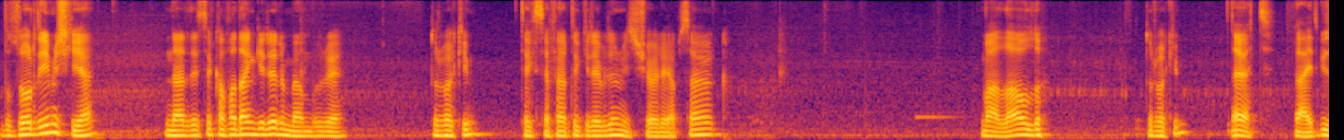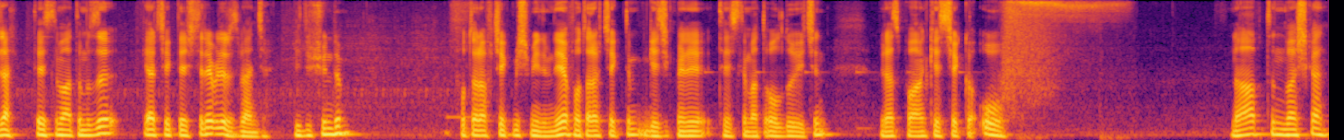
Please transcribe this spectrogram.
Bu zor değilmiş ki ya. Neredeyse kafadan girerim ben buraya. Dur bakayım. Tek seferde girebilir miyiz? Şöyle yapsak. Vallahi oldu. Dur bakayım. Evet. Gayet güzel. Teslimatımızı gerçekleştirebiliriz bence. Bir düşündüm. Fotoğraf çekmiş miydim diye fotoğraf çektim. Gecikmeli teslimat olduğu için biraz puan kesecek. Of. Ne yaptın başkan?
